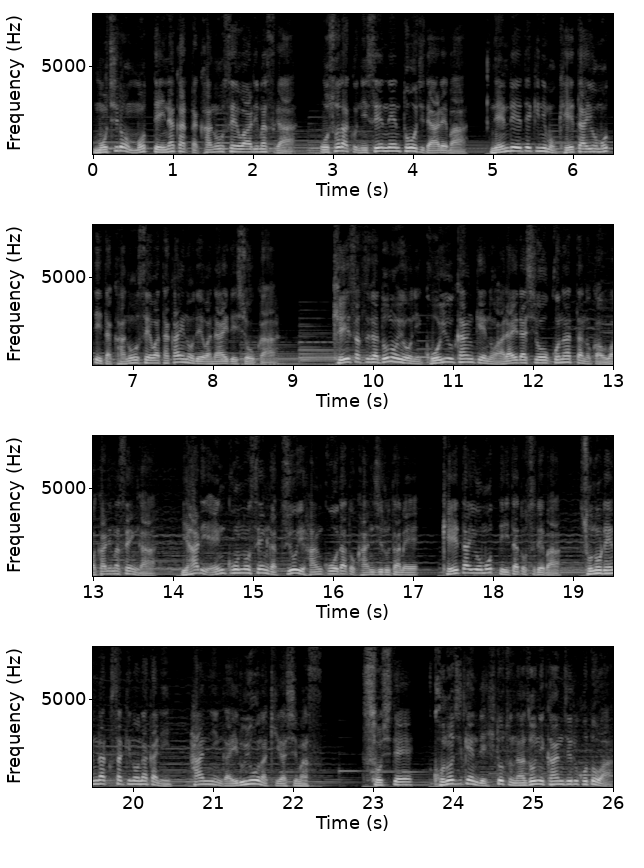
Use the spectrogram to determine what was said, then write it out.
もちろん持っていなかった可能性はありますが、おそらく2000年当時であれば、年齢的にも携帯を持っていた可能性は高いのではないでしょうか。警察がどのように交友関係の洗い出しを行ったのかはわかりませんが、やはり怨恨の線が強い犯行だと感じるため、携帯を持っていたとすれば、その連絡先の中に犯人がいるような気がします。そして、この事件で一つ謎に感じることは、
